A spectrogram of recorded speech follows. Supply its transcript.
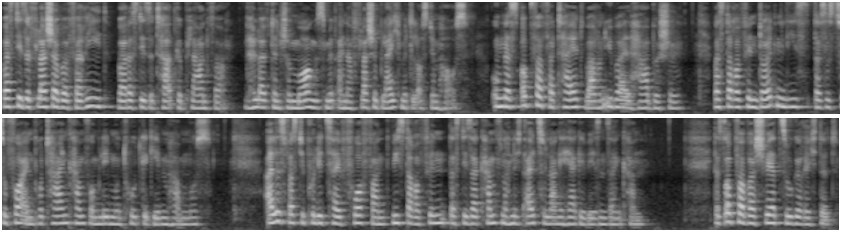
Was diese Flasche aber verriet, war, dass diese Tat geplant war. Wer läuft denn schon morgens mit einer Flasche Bleichmittel aus dem Haus? Um das Opfer verteilt waren überall Haarbüschel, was daraufhin deuten ließ, dass es zuvor einen brutalen Kampf um Leben und Tod gegeben haben muss. Alles, was die Polizei vorfand, wies darauf hin, dass dieser Kampf noch nicht allzu lange her gewesen sein kann. Das Opfer war schwer zugerichtet,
